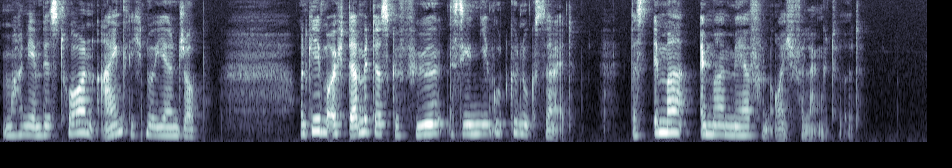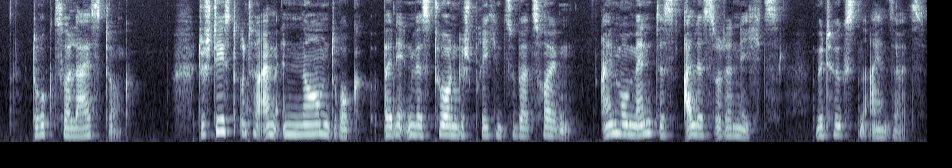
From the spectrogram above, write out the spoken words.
machen die Investoren eigentlich nur ihren Job und geben euch damit das Gefühl, dass ihr nie gut genug seid, dass immer, immer mehr von euch verlangt wird. Druck zur Leistung. Du stehst unter einem enormen Druck, bei den Investorengesprächen zu überzeugen. Ein Moment des Alles oder Nichts mit höchstem Einsatz.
